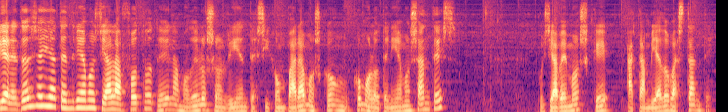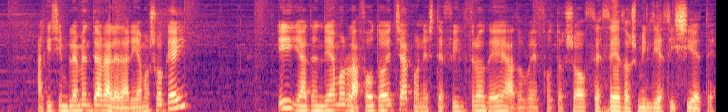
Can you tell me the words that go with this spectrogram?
Bien, entonces ahí ya tendríamos ya la foto de la modelo sonriente. Si comparamos con cómo lo teníamos antes, pues ya vemos que ha cambiado bastante. Aquí simplemente ahora le daríamos OK y ya tendríamos la foto hecha con este filtro de Adobe Photoshop CC 2017.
